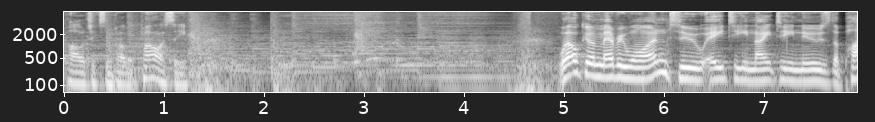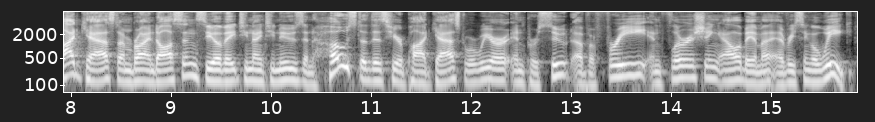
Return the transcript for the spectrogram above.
politics and public policy. Welcome, everyone, to 1819 News, the podcast. I'm Bryan Dawson, CEO of 1819 News and host of this here podcast, where we are in pursuit of a free and flourishing Alabama every single week.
